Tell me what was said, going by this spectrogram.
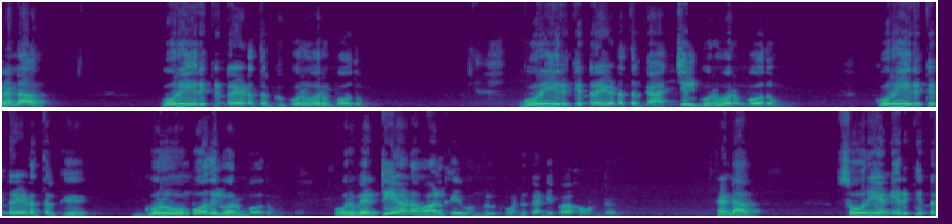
ரெண்டாவது குரு இருக்கின்ற இடத்திற்கு குரு வரும்போதும் குரு இருக்கின்ற இடத்திற்கு அஞ்சில் குரு வரும்போதும் குரு இருக்கின்ற இடத்திற்கு குரு ஒன்பதில் வரும்போதும் ஒரு வெற்றியான வாழ்க்கை உங்களுக்கு ஒன்று கண்டிப்பாக உண்டு. ரெண்டாவது சூரியன் இருக்கின்ற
